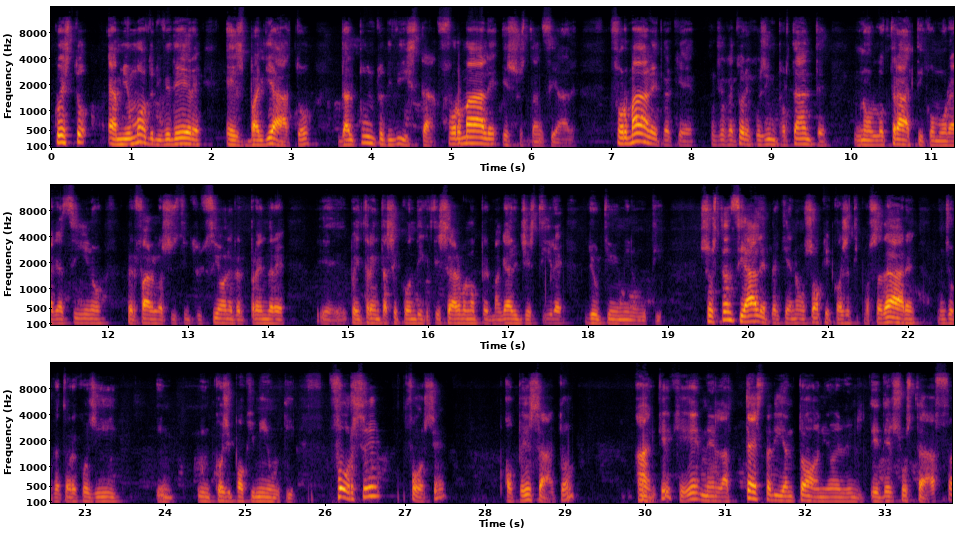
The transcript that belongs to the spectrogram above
Questo, a mio modo di vedere, è sbagliato dal punto di vista formale e sostanziale. Formale perché un giocatore così importante non lo tratti come un ragazzino per fare la sostituzione, per prendere eh, quei 30 secondi che ti servono per magari gestire gli ultimi minuti. Sostanziale perché non so che cosa ti possa dare un giocatore così in, in così pochi minuti. Forse, forse ho pensato anche che nella testa di Antonio e del suo staff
